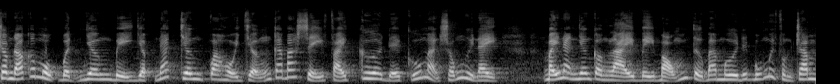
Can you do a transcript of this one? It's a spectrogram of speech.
Trong đó có một bệnh nhân bị dập nát chân qua hội chẩn, các bác sĩ phải cưa để cứu mạng sống người này. 7 nạn nhân còn lại bị bỏng từ 30 đến 40%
